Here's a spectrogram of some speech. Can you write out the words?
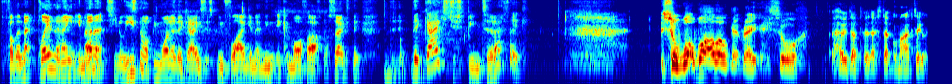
for the playing the ninety minutes. You know, he's not been one of the guys that's been flagging and needing to come off after sixty. The, the guy's just been terrific. So what? What I will get right. So how do I put this diplomatically?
